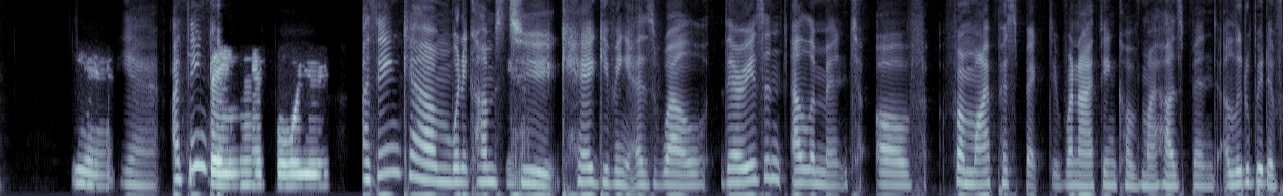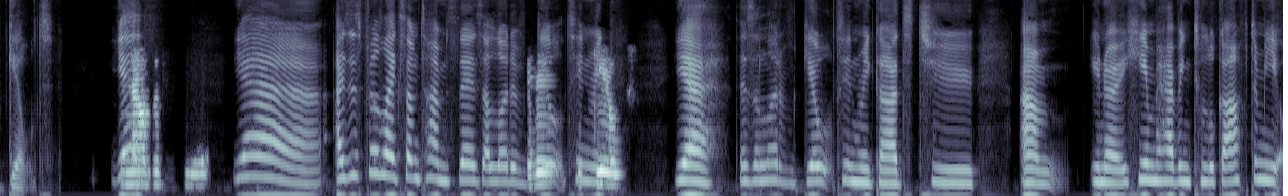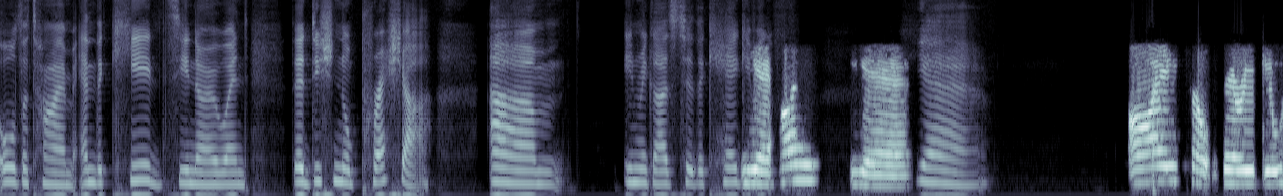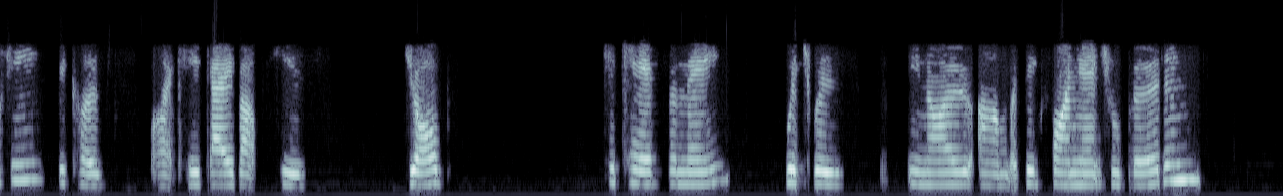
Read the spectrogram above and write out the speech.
Yeah, Yeah. I think being there for you. I think um, when it comes Yeah. to caregiving as well, there is an element of, from my perspective, when I think of my husband, a little bit of guilt. Yeah, yeah. I just feel like sometimes there's a lot of It guilt in guilt. yeah, there's a lot of guilt in regards to, um, you know, him having to look after me all the time and the kids, you know, and the additional pressure, um, in regards to the caregiving. Yeah, I yeah, Yeah. I felt very guilty because like he gave up his job to care for me, which was, you know, um, a big financial burden.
